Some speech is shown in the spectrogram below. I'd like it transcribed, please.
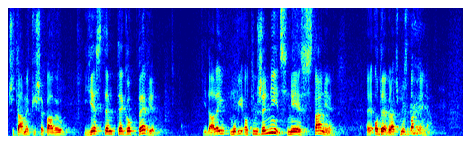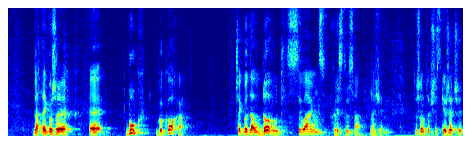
czytamy, pisze Paweł, jestem tego pewien. I dalej mówi o tym, że nic nie jest w stanie e, odebrać mu zbawienia. Dlatego, że e, Bóg go kocha, czego dał dowód, zsyłając Chrystusa na ziemię. Tu są te wszystkie rzeczy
